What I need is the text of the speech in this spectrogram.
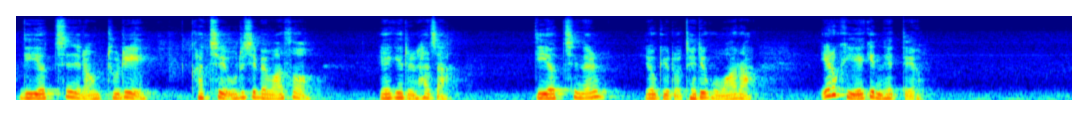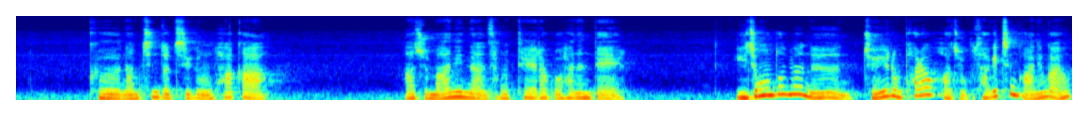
네 여친이랑 둘이 같이 우리 집에 와서 얘기를 하자. 네 여친을 여기로 데리고 와라. 이렇게 얘기는 했대요. 그 남친도 지금 화가 아주 많이 난 상태라고 하는데 이 정도면은 제 이름 팔아가지고 사기친 거 아닌가요?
